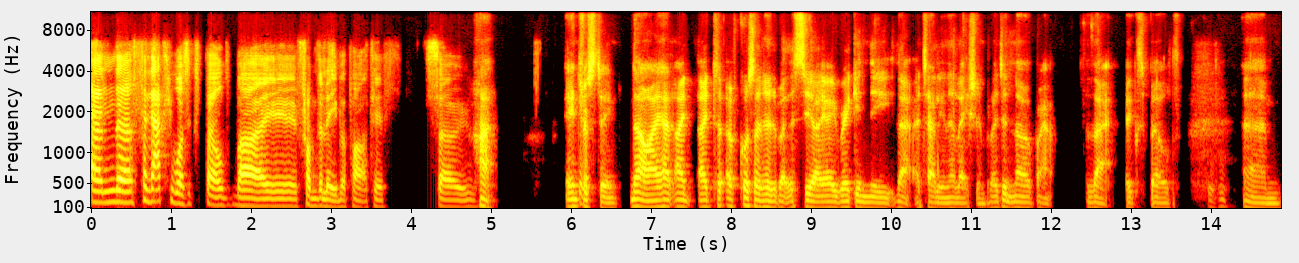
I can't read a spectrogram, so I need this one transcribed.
And uh, for that, he was expelled by from the Labour Party. So Huh. Interesting. No, I had, I, I, t- of course, I'd heard about the CIA rigging the that Italian election, but I didn't know about that expelled Mhm. um,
